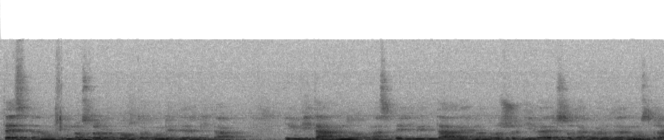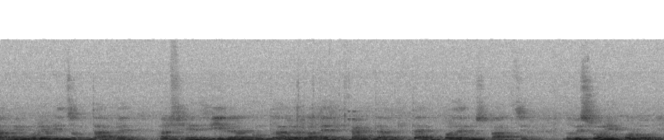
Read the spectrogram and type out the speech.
testano il nostro rapporto con l'eternità, invitando a sperimentare un approccio diverso da quello della nostra memoria orizzontale, al fine di vivere al contrario la verticalità del tempo e dello spazio, dove suoni e colori,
